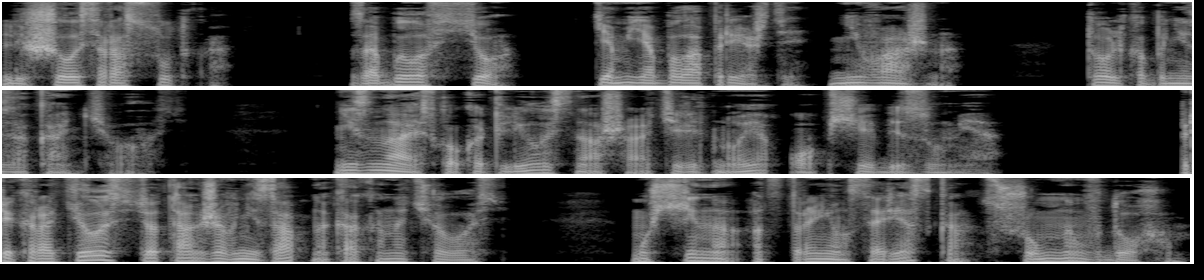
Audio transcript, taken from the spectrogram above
Лишилась рассудка. Забыла все, кем я была прежде, неважно. Только бы не заканчивалось. Не знаю, сколько длилось наше очередное общее безумие. Прекратилось все так же внезапно, как и началось. Мужчина отстранился резко, с шумным вдохом.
